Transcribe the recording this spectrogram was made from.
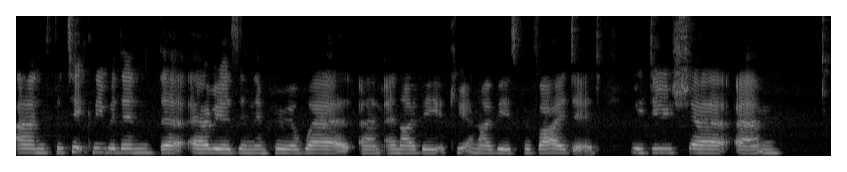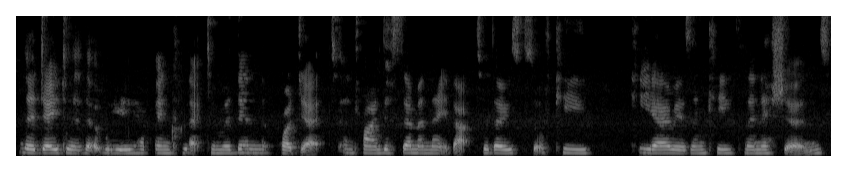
And particularly within the areas in Imperial where um, NIV, acute NIV is provided, we do share um, the data that we have been collecting within the project and try and disseminate that to those sort of key key areas and key clinicians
